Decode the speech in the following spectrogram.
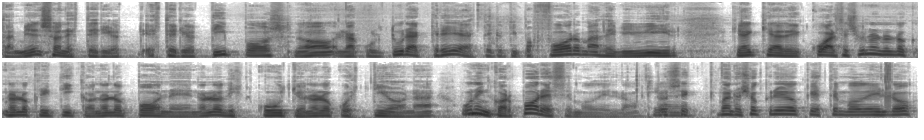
también son estereo- estereotipos, ¿no? La cultura crea estereotipos, formas de vivir que hay que adecuarse. Si uno no lo, no lo critica, o no lo pone, no lo discute o no lo cuestiona, uno incorpora ese modelo. Entonces, bueno, yo creo que este modelo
